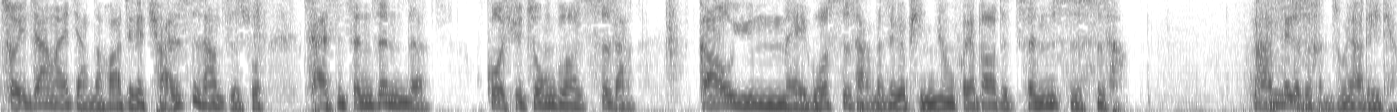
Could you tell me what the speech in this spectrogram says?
所以这样来讲的话，这个全市场指数才是真正的过去中国市场高于美国市场的这个平均回报的真实市场。那这个是很重要的一条，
